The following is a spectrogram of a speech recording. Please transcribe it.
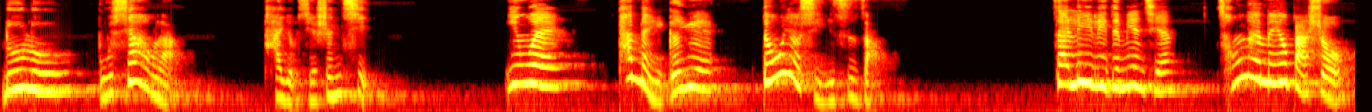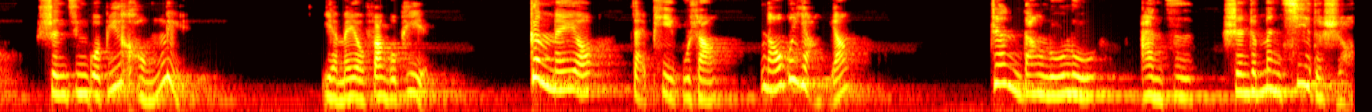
鲁鲁不笑了，他有些生气，因为他每个月都要洗一次澡，在丽丽的面前从来没有把手伸进过鼻孔里，也没有放过屁，更没有在屁股上。挠过痒痒。正当鲁鲁暗自生着闷气的时候，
